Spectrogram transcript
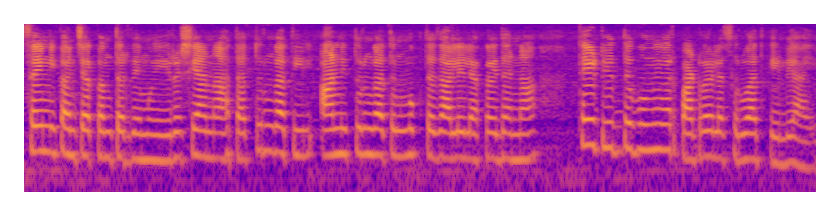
सैनिकांच्या कमतरतेमुळे रशियानं आता तुरुंगातील आणि तुरुंगातून मुक्त झालेल्या कैद्यांना थेट युद्धभूमीवर पाठवायला सुरुवात केली आहे.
